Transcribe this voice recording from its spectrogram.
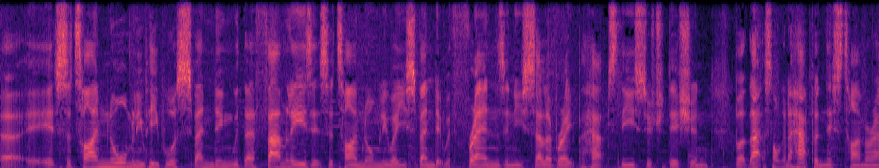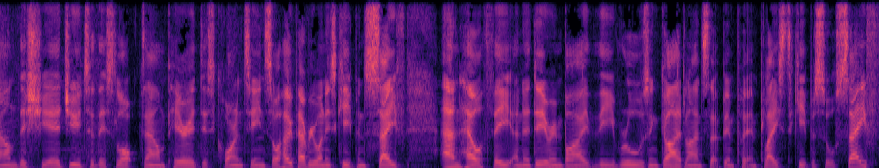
Uh, it's a time normally people are spending with their families. It's a time normally where you spend it with friends and you celebrate perhaps the Easter tradition. But that's not going to happen this time around this year due to this lockdown period, this quarantine. So I hope everyone is keeping safe and healthy and adhering by the rules and guidelines that have been put in place to keep us all safe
